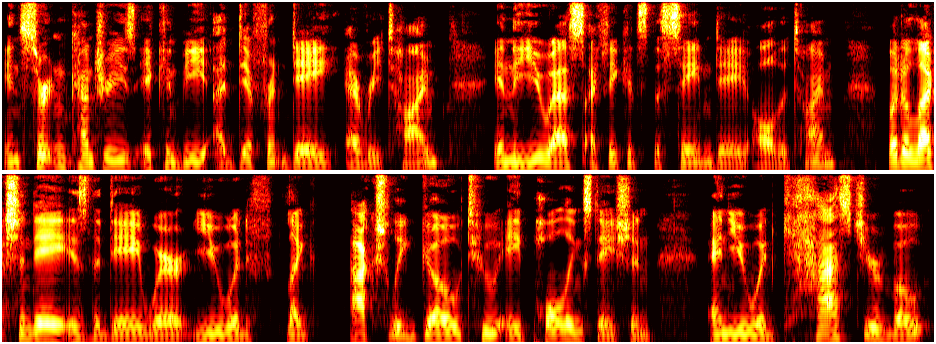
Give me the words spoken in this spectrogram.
In certain countries, it can be a different day every time. In the US, I think it's the same day all the time. But election day is the day where you would like actually go to a polling station and you would cast your vote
